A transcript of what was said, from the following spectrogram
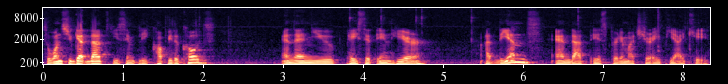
So once you get that, you simply copy the code and then you paste it in here at the end, and that is pretty much your API key.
